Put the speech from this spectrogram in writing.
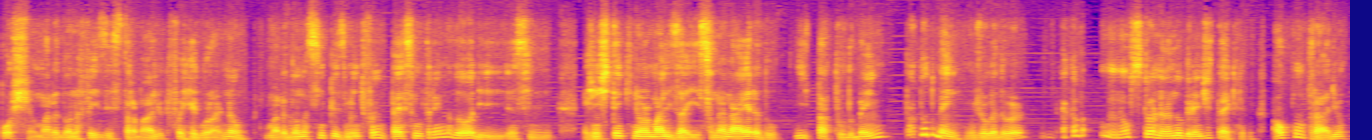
poxa, o Maradona fez esse trabalho que foi regular. Não. O Maradona simplesmente foi um péssimo treinador e assim, a gente tem que normalizar isso, né? Na era do e tá tudo bem, tá tudo bem. O jogador acaba não se tornando o grande técnico. Ao contrário,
